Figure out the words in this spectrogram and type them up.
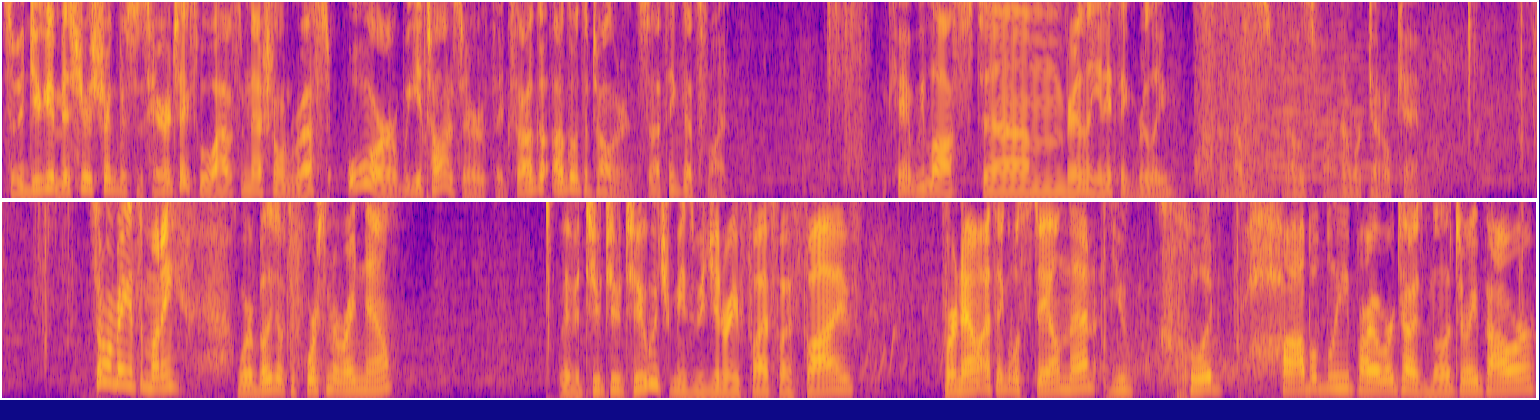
So So we do get Missionary Strength versus Heretics, but we'll have some National Unrest, or we get Tolerance to Heretics. I'll go, I'll go with the Tolerance. I think that's fine. Okay, we lost um, barely anything, really. So that was, that was fine. That worked out okay. So we're making some money. We're building up to force limit right now. We have a 222, which means we generate 555. For now, I think we'll stay on that. You could probably prioritize military power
